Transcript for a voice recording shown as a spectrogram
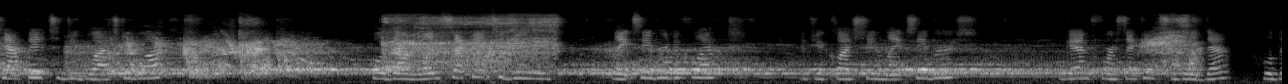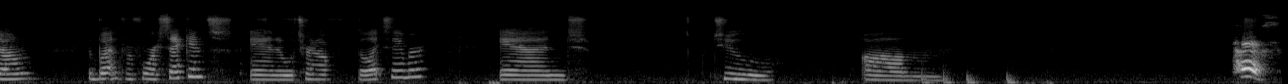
tap it to do blaster block. Hold down one second to do lightsaber deflect if you're clashing lightsabers. Again, four seconds to hold down, hold down the button for four seconds, and it will turn off the lightsaber. And to um, pulse.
